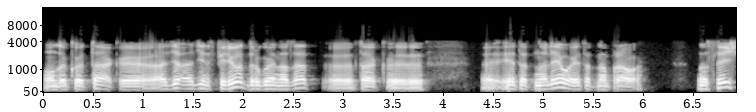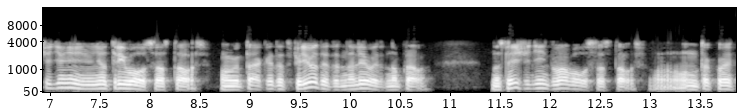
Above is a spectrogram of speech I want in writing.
Он такой, так, э, один вперед, другой назад, так, этот налево, этот направо. На следующий день у него три волоса осталось. Он говорит, так, этот вперед, этот налево, этот направо. На следующий день два волоса осталось. Он такой,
